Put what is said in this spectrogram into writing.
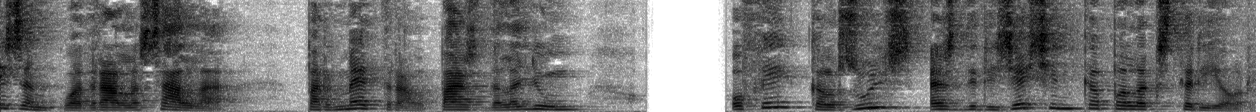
és enquadrar la sala, permetre el pas de la llum o fer que els ulls es dirigeixin cap a l'exterior.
